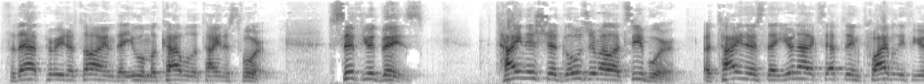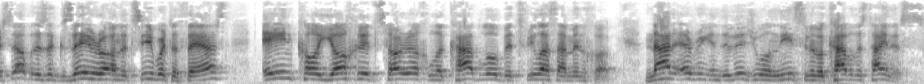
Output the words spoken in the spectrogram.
for that period of time that you were makabel the tainus for. Sif Yud Beis. Tainus shegozer malatzibur a tainus that you're not accepting privately for yourself, but there's a gzeira on the tzibur to fast. Ein kol yochid tzarech lekablo betfilas amincha. Not every individual needs to be makabel this tainus.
